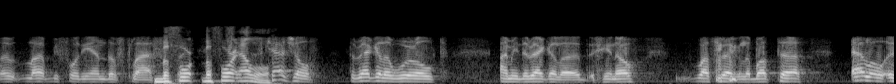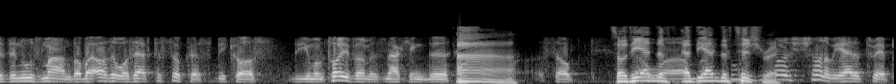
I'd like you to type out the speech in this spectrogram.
uh, before the end of class. Before before the Elul. schedule, the regular world. I mean, the regular, you know, what's regular? but uh, Elul is the newsman, but my other was after Sukkot because the Yom Tovim is knocking the. Ah. So. So at the end of uh, at the end of two Tishrei. Before Shoshana, we had a trip.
